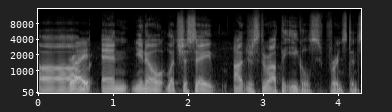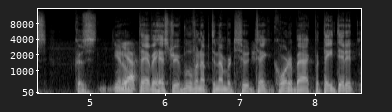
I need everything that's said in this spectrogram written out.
Um, right. And, you know, let's just say, uh, just throughout the Eagles, for instance, because, you know, yeah. they have a history of moving up to number two to take a quarterback, but they did it,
